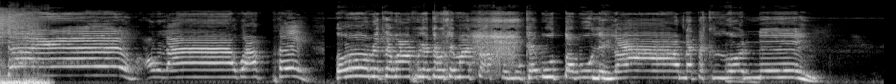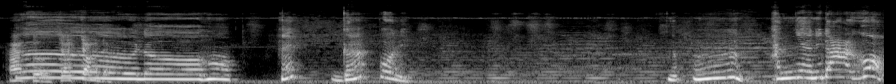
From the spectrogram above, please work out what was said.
Aduh, Allah wapai. Oh, boleh wapai kata macam mata aku muka buta boleh lah. Mata keroning. Ha tu, cocok dah. Alah. Eh? Gapo ni? Hmm, hanya ni darah.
